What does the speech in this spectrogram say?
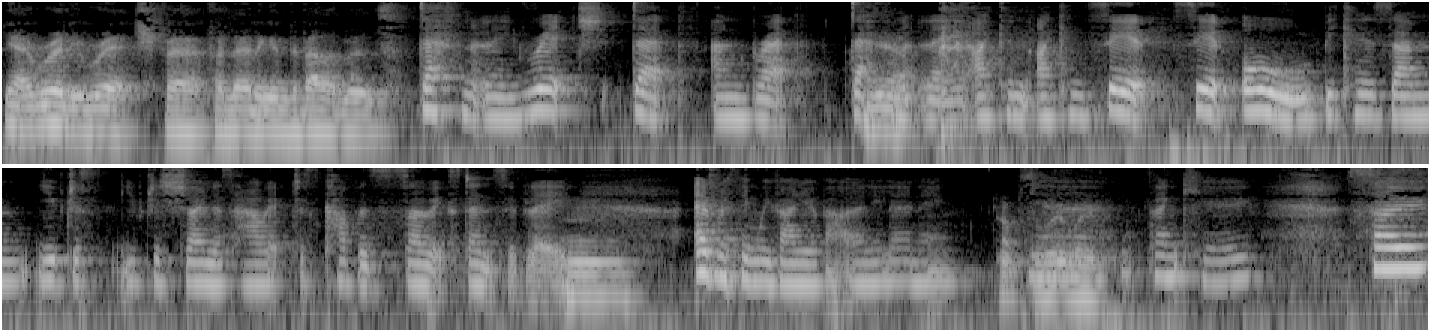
yeah, really rich for, for learning and development. Definitely rich depth and breadth. Definitely, I can I can see it see it all because um, you've just you've just shown us how it just covers so extensively everything we value about early learning. Absolutely. Yeah, thank you. So,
